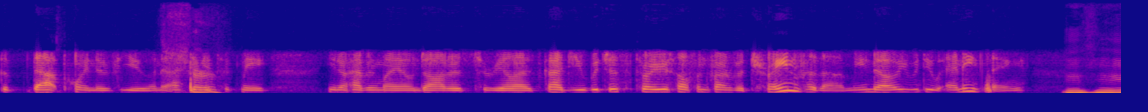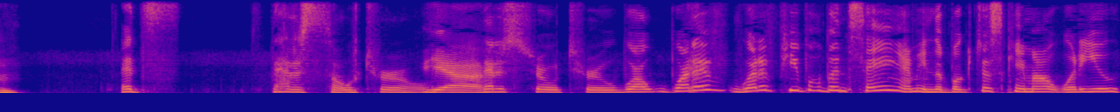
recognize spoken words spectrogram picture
the that point of view. And I think it took me, you know, having my own daughters to realize, God, you would just throw yourself in front of a train for them. You know, you would do anything. Mhm. It's that is so true. Yeah. that is so true. Well, what have what have people been saying? I mean, the book just came out. What do you?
